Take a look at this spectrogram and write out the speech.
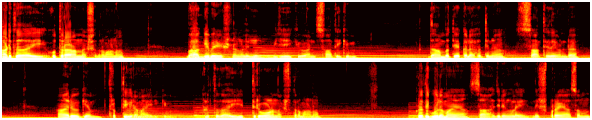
അടുത്തതായി ഉത്തരാടം നക്ഷത്രമാണ്. ഭാഗ്യപരീക്ഷണങ്ങളിൽ വിജയിക്കുവാൻ സാധിക്കും. ദാമ്പത്യ കലഹത്തിന് സാധ്യതയുണ്ട്. ആരോഗ്യം തൃപ്തികരമായിരിക്കും. അടുത്തതായി തിരുവോണ നക്ഷത്രമാണ്. പ്രതികൂലമായ സാഹചര്യങ്ങളെ നിഷ്പ്രയാസം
